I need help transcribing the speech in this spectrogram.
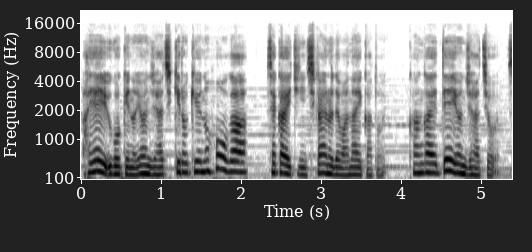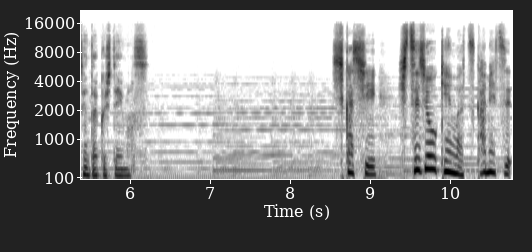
速い動きの48キロ級の方が世界一に近いのではないかと考えて48を選択しています。しかし、出場権はつかめず、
